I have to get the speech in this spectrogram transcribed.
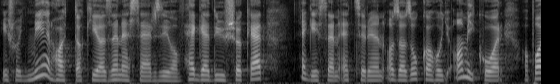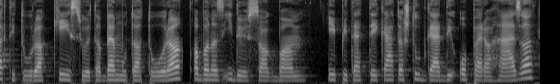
és hogy miért hagyta ki a zeneszerző a hegedűsöket, Egészen egyszerűen az az oka, hogy amikor a partitúra készült a bemutatóra, abban az időszakban építették át a Stuttgarti Operaházat,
